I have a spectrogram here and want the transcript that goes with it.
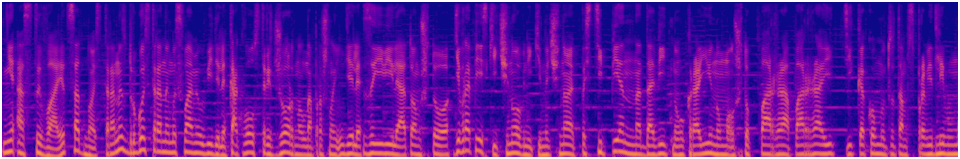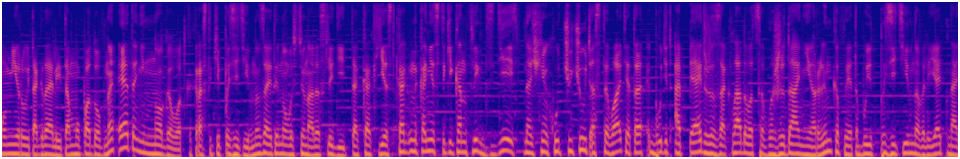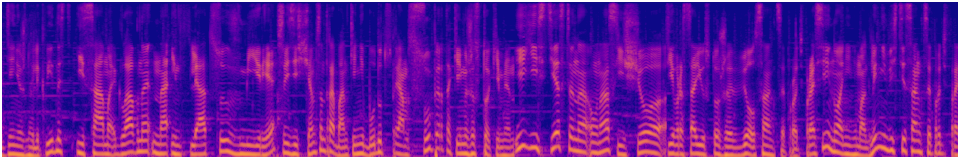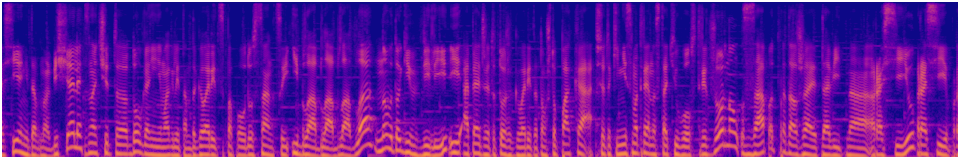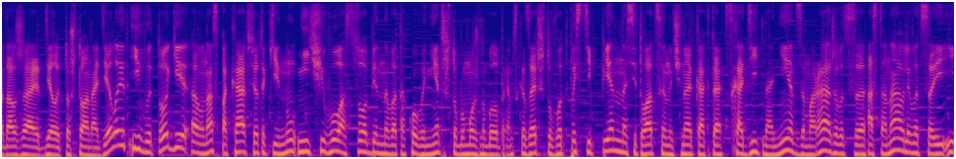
не остывает, с одной стороны. С другой стороны, мы с вами увидели, как Wall Street Journal на прошлой неделе заявили о том, что европейские чиновники начинают постепенно давить на Украину, мол, что пора, пора идти к какому-то там справедливому миру и так далее и тому подобное. Это немного вот как раз таки позитивно, за этой новостью надо следить, так как если как наконец-таки конфликт здесь начнет хоть чуть-чуть остывать, это будет опять же закладываться в ожидание рынков, и это будет позитивно влиять на денежную ликвидность и самое главное на инфляцию в мире, в связи с чем центробанки не будут прям супер такими жестокими. И естественно у нас еще Евросоюз тоже ввел санкции против России, но они не могли не ввести санкции против России, они давно обещали. Значит, э, долго они не могли там договориться по поводу санкций и бла-бла-бла-бла, но в итоге ввели. И опять же это тоже говорит о том, что пока все-таки, несмотря на статью Wall Street Journal, Запад продолжает давить на Россию, Россия продолжает делать то, что она делает, и в итоге э, у нас пока все-таки, ну, ничего особенного такого нет, чтобы можно было прям сказать, что вот постепенно ситуация начинает как-то сходить на нет, замораживаться, останавливаться и, и,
